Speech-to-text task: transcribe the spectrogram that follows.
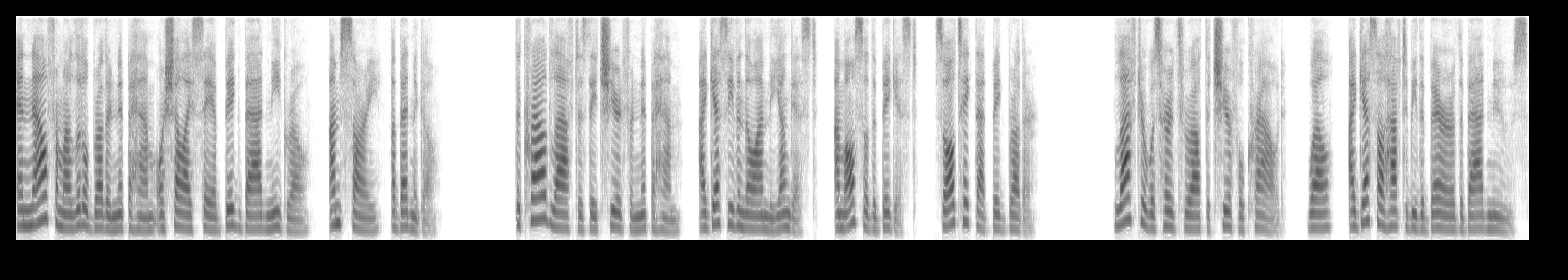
And now from our little brother Nippahem or shall I say a big bad Negro, I'm sorry, Abednego. The crowd laughed as they cheered for Nippahem, I guess even though I'm the youngest, I'm also the biggest, so I'll take that big brother. Laughter was heard throughout the cheerful crowd, well, I guess I'll have to be the bearer of the bad news.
